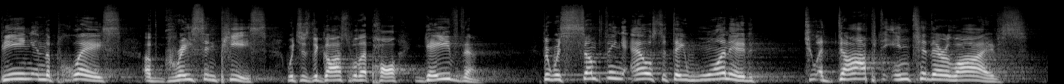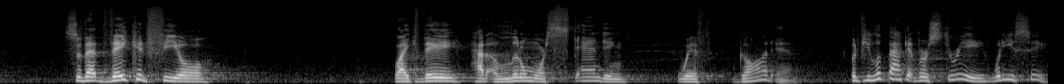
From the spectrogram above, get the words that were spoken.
being in the place of grace and peace, which is the gospel that Paul gave them. There was something else that they wanted to adopt into their lives so that they could feel like they had a little more standing with God in. But if you look back at verse 3, what do you see?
